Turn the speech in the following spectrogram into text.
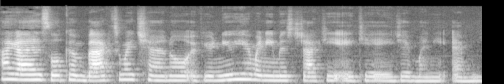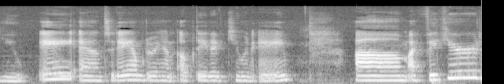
Hi guys, welcome back to my channel. If you're new here, my name is Jackie aka J Money MUA and today I'm doing an updated Q&A. Um, I figured,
